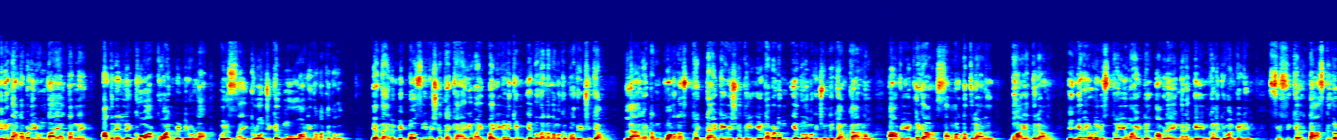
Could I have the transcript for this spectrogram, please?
ഇനി നടപടി ഉണ്ടായാൽ തന്നെ അതിനെ ലഘുവാക്കുവാൻ വേണ്ടിയുള്ള ഒരു സൈക്കോളജിക്കൽ മൂവാണ് ഈ നടക്കുന്നത്. എന്തായാലും ബിഗ് ബോസ് ഈ വിഷയത്തെ കാര്യമായി പരിഗണിക്കും എന്ന് തന്നെ നമുക്ക് പ്രതീക്ഷിക്കാം. ലാലേട്ടൻ വളരെ സ്ട്രിക്റ്റ് ആയിട്ട് ഈ വിഷയത്തിൽ ഇടപെടും എന്ന് നമുക്ക് ചിന്തിക്കാം. കാരണം ആ വീട്ടുകാർ സമ്മർദ്ദത്തിലാണ് ഭയത്തിലാണ്. ഇങ്ങനെയുള്ള ഒരു സ്ത്രീയുമായിട്ട് അവിടെ എങ്ങനെ ഗെയിം കളിക്കുവാൻ കഴിയും? ഫിസിക്കൽ ടാസ്കുകൾ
